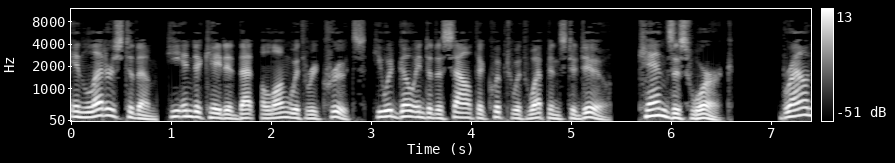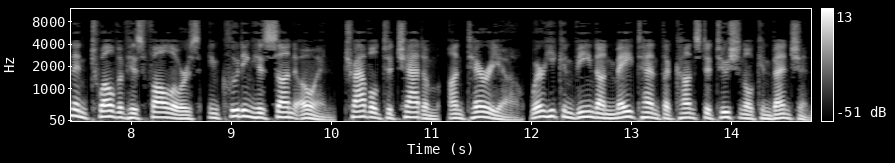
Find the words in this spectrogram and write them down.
In letters to them, he indicated that, along with recruits, he would go into the South equipped with weapons to do Kansas work. Brown and twelve of his followers, including his son Owen, traveled to Chatham, Ontario, where he convened on May 10 a constitutional convention.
